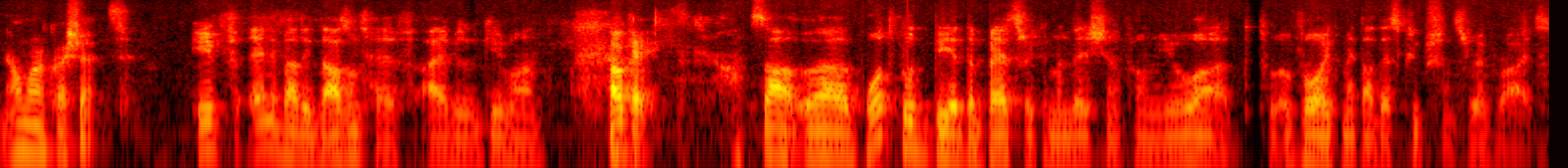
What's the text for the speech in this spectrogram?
No more questions. If anybody doesn't have, I will give one. OK. So uh, what would be the best recommendation from you uh, to avoid meta descriptions rewrites?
